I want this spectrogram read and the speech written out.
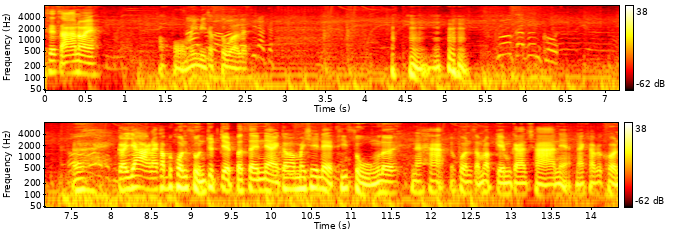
SSR หน่อยโอ้โหไม่มีสักตัวเลยก็ยากนะครับทุกคน 0.7%เนี่ยก็ไม่ใช่เลทที่สูงเลยนะฮะ ทุกคนสำหรับเกมกาชาเนี่ยนะครับทุกคน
